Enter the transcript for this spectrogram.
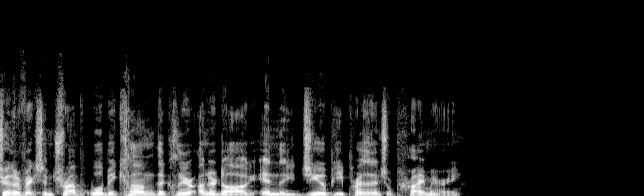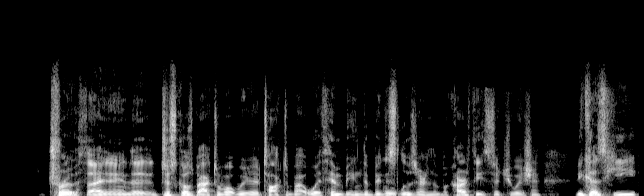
Truth or fiction? Trump will become the clear underdog in the GOP presidential primary. Truth. I, and it just goes back to what we talked about with him being the biggest loser in the McCarthy situation because he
